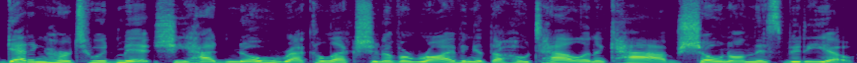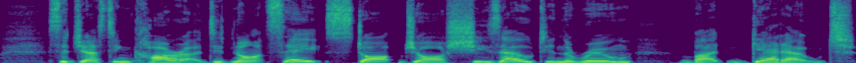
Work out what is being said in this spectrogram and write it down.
getting her to admit she had no recollection of arriving at the hotel in a cab shown on this video, suggesting Kara did not say, Stop, Josh, she's out in the room, but get out.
